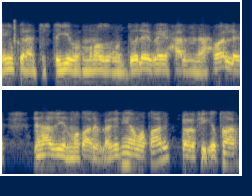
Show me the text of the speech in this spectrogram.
يمكن أن تستجيب المنظمه الدوليه بأي حال من الأحوال لهذه المطالب. لكن هي مطالب في إطار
